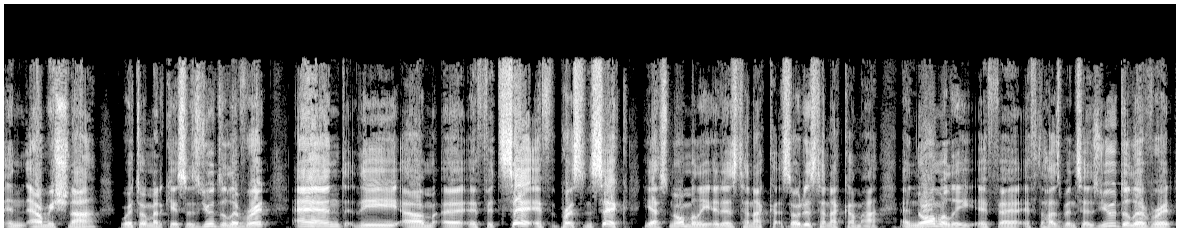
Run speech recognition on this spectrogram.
in our Mishnah, we're talking about cases you deliver it, and the um, uh, if it's sick, if the person's sick, yes, normally it is tanaka, so it is tanakama, and normally if uh, if the husband says you deliver it,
